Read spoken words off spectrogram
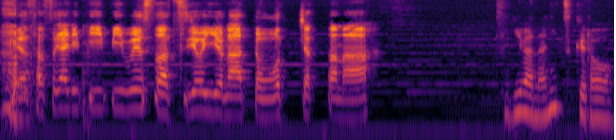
いや、さすがに PP ブーストは強いよなって思っちゃったな。次は何作ろ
